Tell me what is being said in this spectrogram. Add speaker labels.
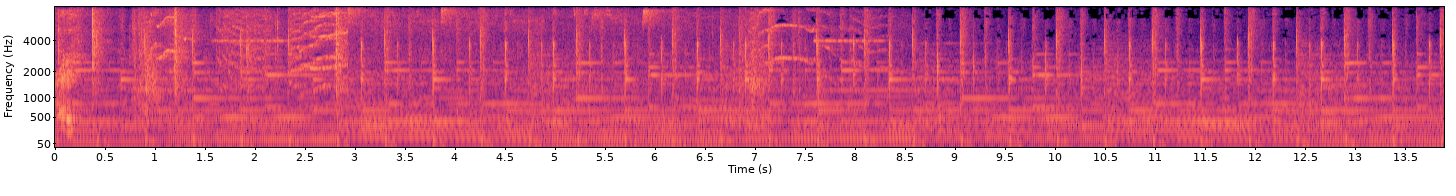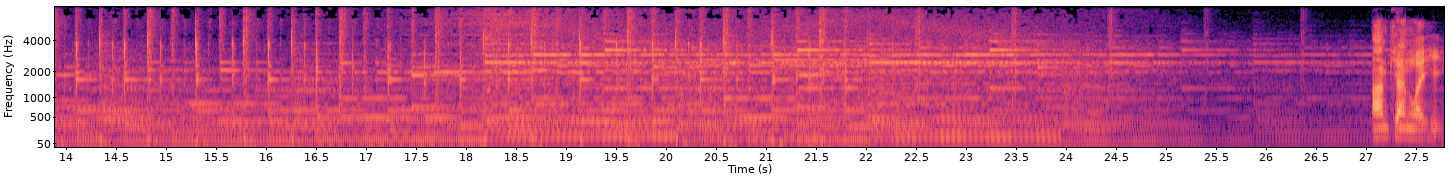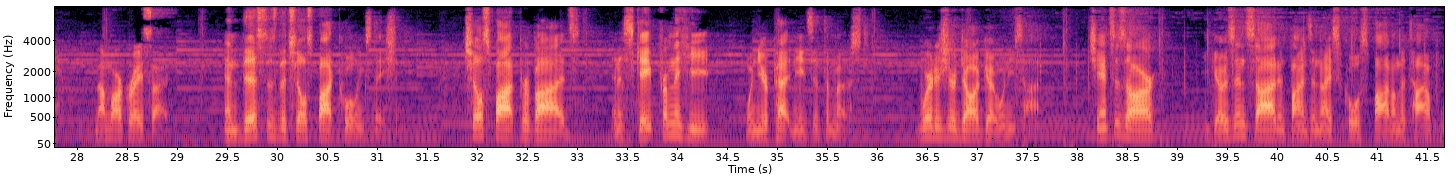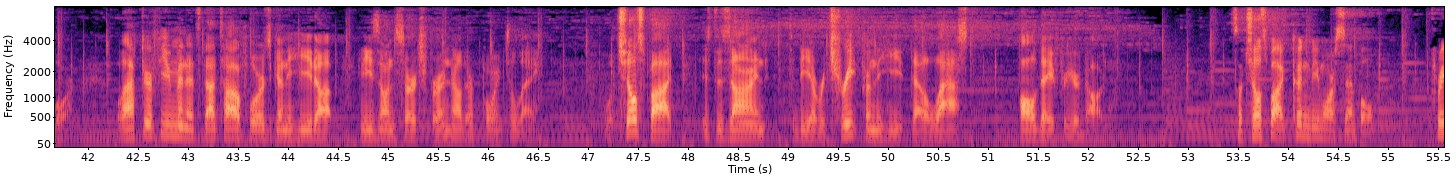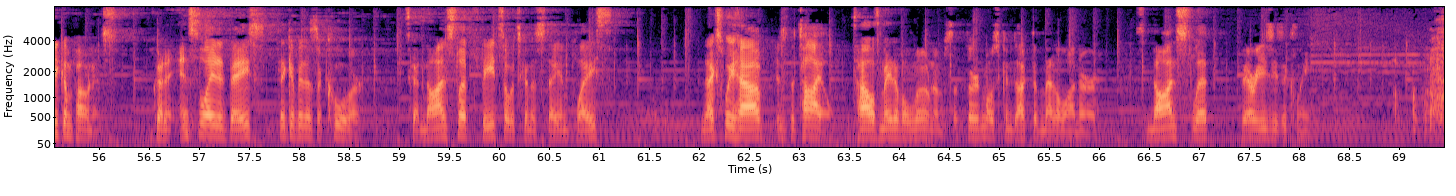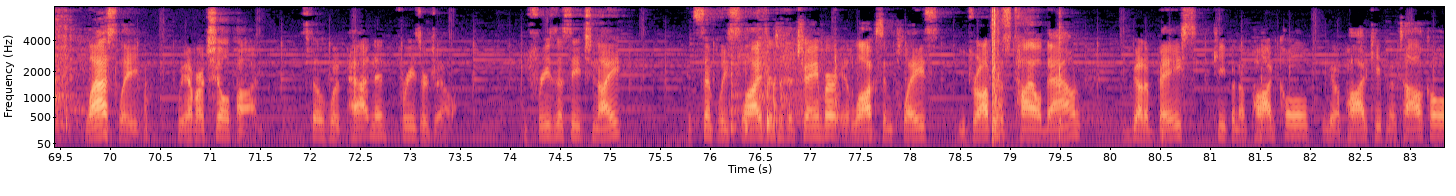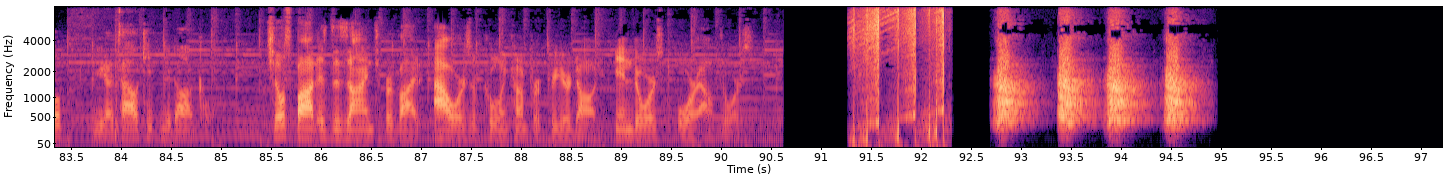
Speaker 1: Ready? I'm Ken Leahy.
Speaker 2: And I'm Mark Rayside.
Speaker 1: And this is the Chillspot Cooling Station. Chillspot provides an escape from the heat when your pet needs it the most. Where does your dog go when he's hot? Chances are he goes inside and finds a nice cool spot on the tile floor. Well, after a few minutes, that tile floor is going to heat up and he's on search for another point to lay. Well, Chillspot is designed to be a retreat from the heat that'll last all day for your dog.
Speaker 2: So Chillspot couldn't be more simple. Three components. We've got an insulated base. Think of it as a cooler. It's got non-slip feet, so it's going to stay in place. Next we have is the tile. The tile is made of aluminum. It's the third most conductive metal on Earth. It's non-slip, very easy to clean. Lastly, we have our chill pod. It's filled with patented freezer gel. You freeze this each night. It simply slides into the chamber. It locks in place. You drop this tile down. You've got a base keeping a pod cold. You've got a pod keeping the tile cold. You got a tile keeping your dog cold.
Speaker 1: Chillspot is designed to provide hours of cooling comfort for your dog, indoors or outdoors.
